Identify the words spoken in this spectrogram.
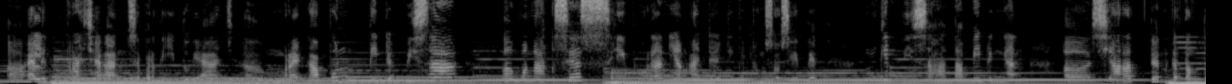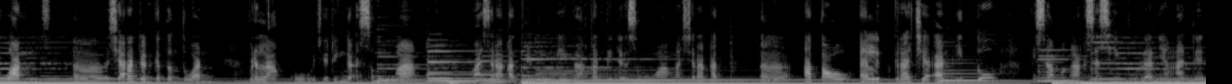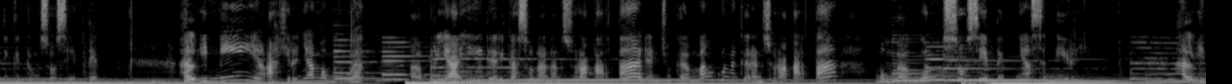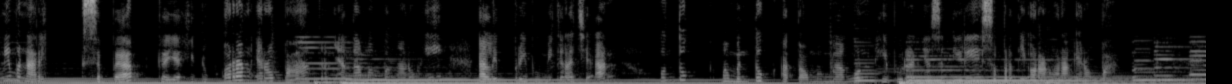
uh, elit kerajaan seperti itu ya. Uh, mereka pun tidak bisa uh, mengakses hiburan yang ada di gedung sosietet. Mungkin bisa, tapi dengan uh, syarat dan ketentuan, uh, syarat dan ketentuan berlaku. Jadi nggak semua masyarakat pribumi, bahkan tidak semua masyarakat uh, atau elit kerajaan itu bisa mengakses hiburan yang ada di gedung sosietet. Hal ini yang akhirnya membuat uh, priayi dari Kasunanan Surakarta dan juga Mangkunegaran Surakarta membangun sosietetnya sendiri. Hal ini menarik sebab gaya hidup orang Eropa ternyata mempengaruhi elit pribumi kerajaan untuk membentuk atau membangun hiburannya sendiri seperti orang-orang Eropa.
